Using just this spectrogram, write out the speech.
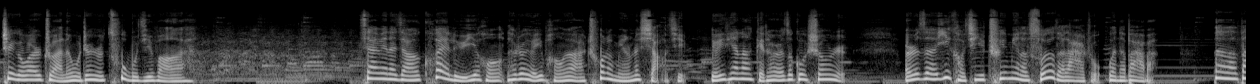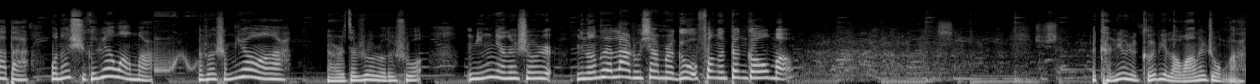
这个弯转的我真是猝不及防啊！下面呢叫快旅一红，他说有一朋友啊出了名的小气，有一天呢给他儿子过生日，儿子一口气吹灭了所有的蜡烛，问他爸爸：“爸爸爸爸，我能许个愿望吗？”他说：“什么愿望啊？”儿子弱弱的说：“明年的生日，你能在蜡烛下面给我放个蛋糕吗？”这肯定是隔壁老王的种啊！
